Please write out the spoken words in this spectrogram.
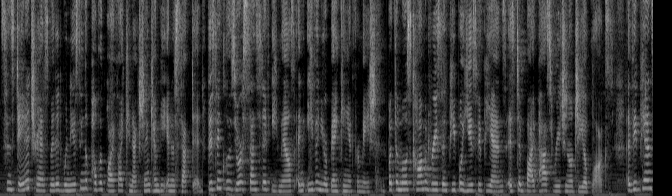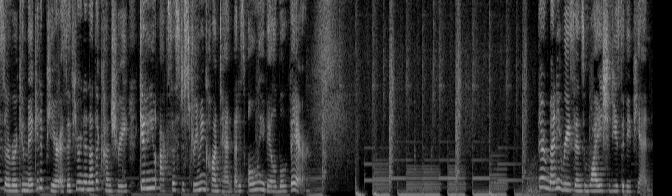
since data transmitted when using a public Wi-Fi connection can be intercepted. This includes your sensitive emails and even your banking information. But the most common reason people use VPNs is to bypass regional geo-blocks. A VPN server can make it appear as if you're in another country, giving you access to streaming content that is only available there. There are many reasons why you should use a VPN.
